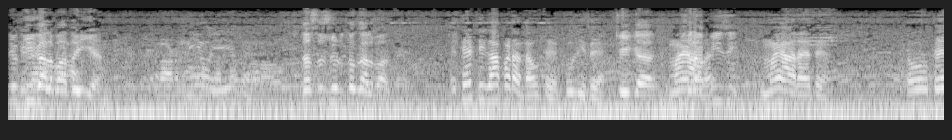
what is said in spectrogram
ਜੋ ਕੀ ਗੱਲਬਾਤ ਹੋਈ ਹੈ ਨਹੀਂ ਹੋਈ ਹੈ ਦੱਸੋ ਸ਼ੁਰੂ ਤੋਂ ਗੱਲਬਾਤ ਇੱਥੇ ਟਿਕਾ ਪੜਾ था उसे पुलिस से ਠੀਕ ਹੈ मैं आ ਸ਼ਰਾਬੀ ਸੀ रहा मैं आ रहे थे तो उठे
